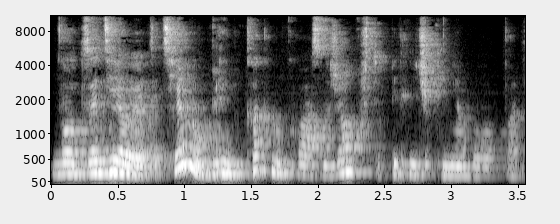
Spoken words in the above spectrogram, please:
вот задела эта тема. Блин, как мы классно. Жалко, что петлички не было под,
